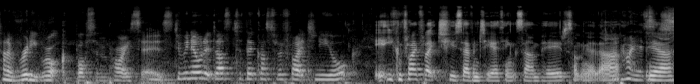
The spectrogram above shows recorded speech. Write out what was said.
kind of really rock bottom prices. Do we know what it does to the cost of a flight to New York? It- you can fly for like 270, I think Sam something like that. Apparently, it's, yeah.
